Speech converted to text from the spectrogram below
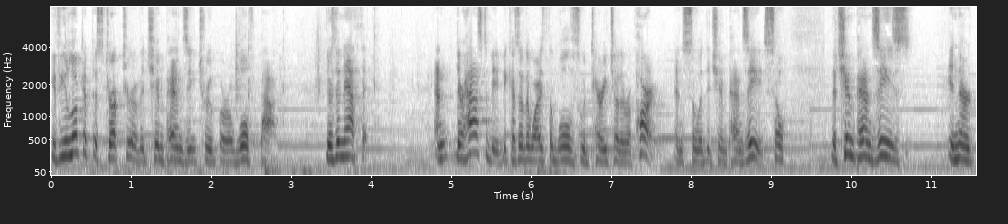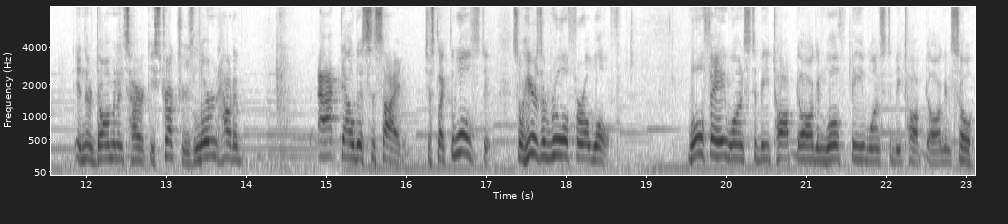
if you look at the structure of a chimpanzee troop or a wolf pack, there's an ethic. And there has to be, because otherwise the wolves would tear each other apart, and so would the chimpanzees. So the chimpanzees, in their, in their dominance hierarchy structures, learn how to act out as society, just like the wolves do. So here's a rule for a wolf. Wolf A wants to be top dog and Wolf B wants to be top dog and so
